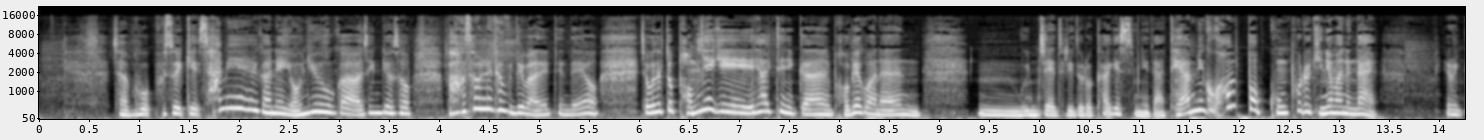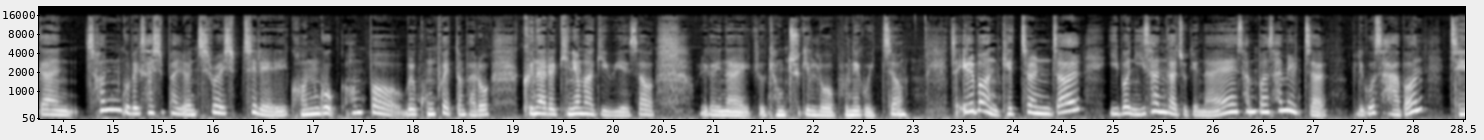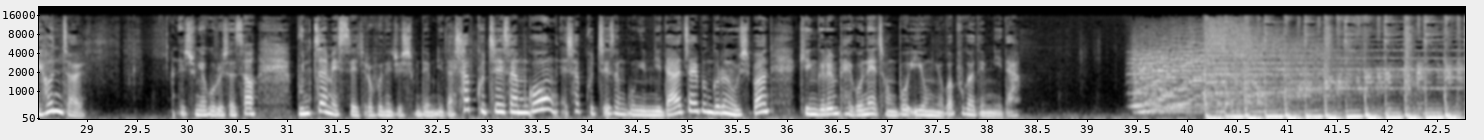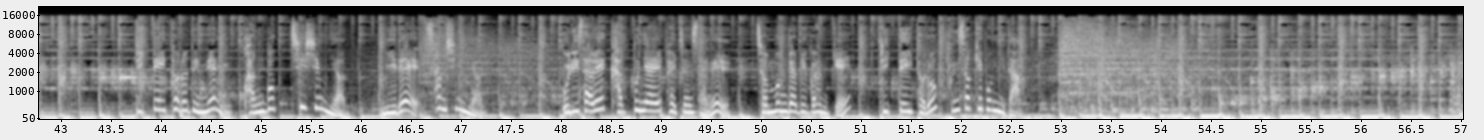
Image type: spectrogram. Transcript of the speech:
자, 뭐 벌써 이렇게 3일간의 연휴가 생겨서 마음 설레는 분들이 많을 텐데요. 자, 오늘 또 법 얘기 할 테니까 법에 관한 음, 문제 드리도록 하겠습니다. 대한민국 헌법 공포를 기념하는 날. 그러니까 1948년 7월 17일 건국 헌법을 공포했던 바로 그날을 기념하기 위해서 우리가 이날 그 경축일로 보내고 있죠. 자, 1번 개천절, 2번 이산가족의 날, 3번 3.1절, 그리고 4번 재헌절. 네, 중에 고르셔서 문자 메시지로 보내주시면 됩니다. 샵 9730, 샵 9730입니다. 짧은 글은 50원, 긴 글은 100원의 정보 이용료가 부과됩니다. 빅데이터로 듣는 광복 70년, 미래 30년. 우리 사회 각 분야의 발전상을 전문가들과 함께 빅데이터로 분석해봅니다.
